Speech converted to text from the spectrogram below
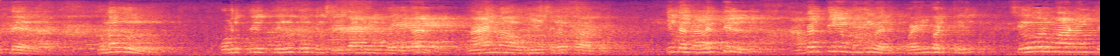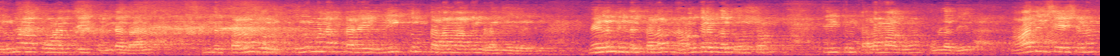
இந்த உணவு கொடுத்து திருத்தொண்டு செய்தார் என்பதுதான் நாயன்மாவுடைய சிறப்பாகும் இந்த தளத்தில் அகத்திய முனிவர் வழிபட்டு சிவபெருமானின் திருமண கோலத்தை கண்டதால் இந்த தலம் ஒரு திருமண தடை நீக்கும் தலமாக விளங்குகிறது. மேலும் இந்த தலம் நவகிரக தோஷம் நீக்கும் தலமாகவும் உள்ளது. ஆதிசேஷனும்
